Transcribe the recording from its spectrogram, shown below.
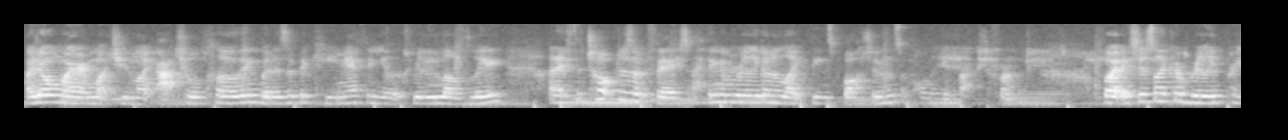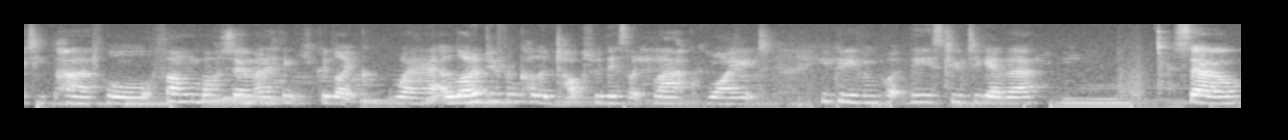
I don't wear it much in like actual clothing, but as a bikini I think it looks really lovely. And if the top doesn't fit, I think I'm really going to like these bottoms. I'm holding it back to front. But it's just like a really pretty purple thong bottom and I think you could like wear a lot of different coloured tops with this, like black, white. You could even put these two together. So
